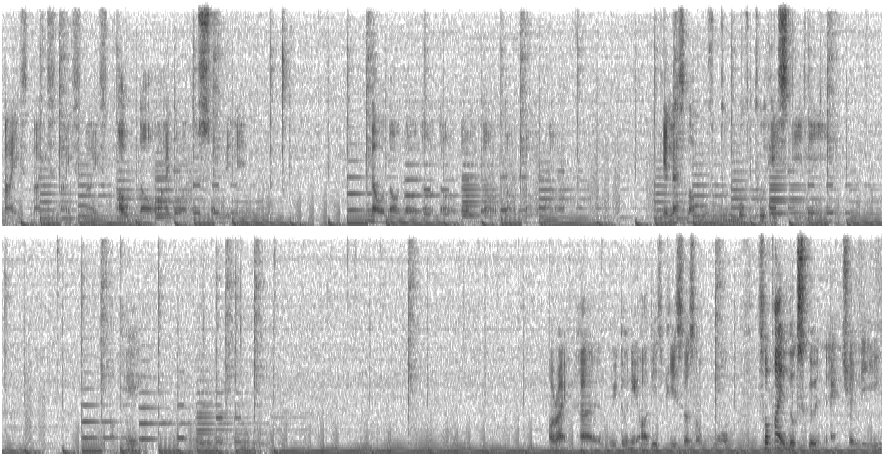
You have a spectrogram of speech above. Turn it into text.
Nice, nice, nice, nice. Oh no, I don't want to swap it in. No, no, no, no, no, no, no, no, no, no. Okay, let's not move to move too hastily. Okay. Alright, uh, we don't need all these pieces of wall. So far it looks good actually.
